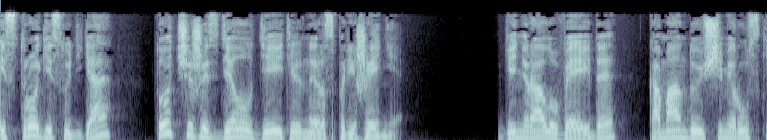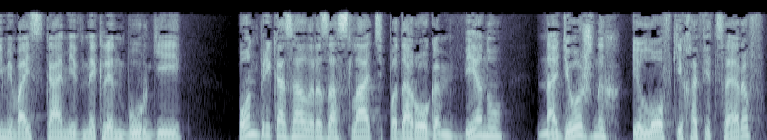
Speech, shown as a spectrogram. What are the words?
И строгий судья тотчас же сделал деятельное распоряжение. Генералу Вейде командующими русскими войсками в Мекленбургии, он приказал разослать по дорогам в Вену надежных и ловких офицеров,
